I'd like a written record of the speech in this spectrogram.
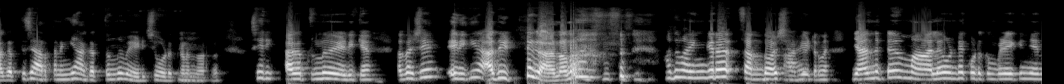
അകത്ത് ചാർത്തണമെങ്കിൽ അകത്തുനിന്ന് മേടിച്ചു കൊടുക്കണം എന്ന് പറഞ്ഞു. ശരി അകത്തുനിന്ന് മേടിക്കാം. പക്ഷെ എനിക്ക് അത് ഇട്ട് കാണണം. അത് ഭയങ്കര സന്തോഷമായിട്ടാണ് ഞാൻ എന്നിട്ട് മാല കൊണ്ടേ കൊടുക്കുമ്പോഴേക്കും ഞാൻ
